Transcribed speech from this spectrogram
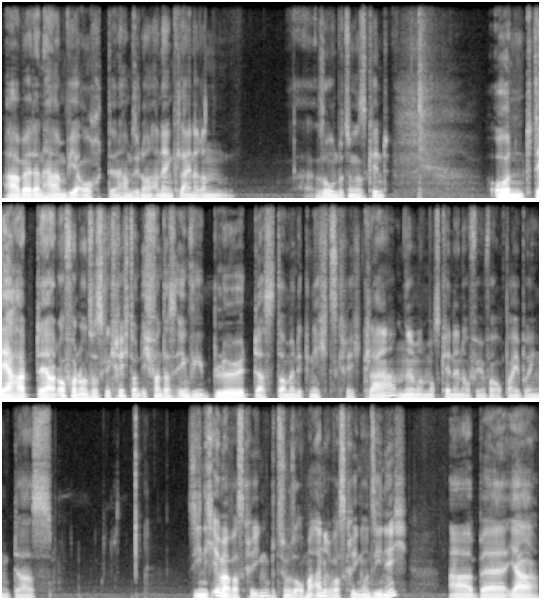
Aber dann haben wir auch, dann haben sie noch einen anderen kleineren Sohn bzw. Kind. Und der hat, der hat auch von uns was gekriegt und ich fand das irgendwie blöd, dass Dominik nichts kriegt. Klar, ne, man muss Kindern auf jeden Fall auch beibringen, dass sie nicht immer was kriegen, beziehungsweise auch mal andere was kriegen und sie nicht. Aber ja,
